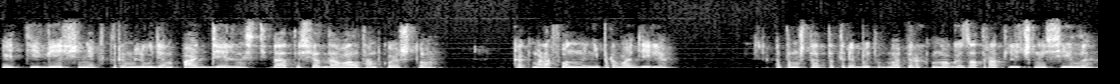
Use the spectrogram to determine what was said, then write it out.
эти вещи некоторым людям по отдельности, да, то есть я давал там кое-что, как марафон мы не проводили, потому что это требует, во-первых, много затрат личной силы,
